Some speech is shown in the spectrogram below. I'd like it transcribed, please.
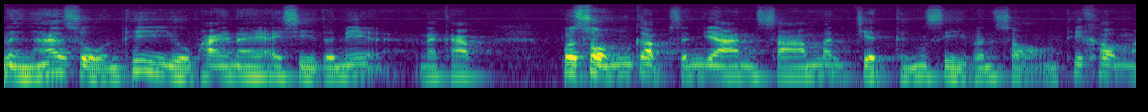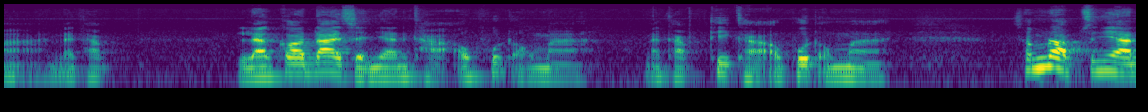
5150 ที่อยู่ภายใน IC ตัวนี้นะครับผสมกับสัญญาณ 3,007ถึง4,002 ที่เข้ามานะครับแล้วก็ได้สัญญาณขาเอาพุทออกมานะครับที่ขาเอาพุทออกมาสำหรับสัญญาณ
